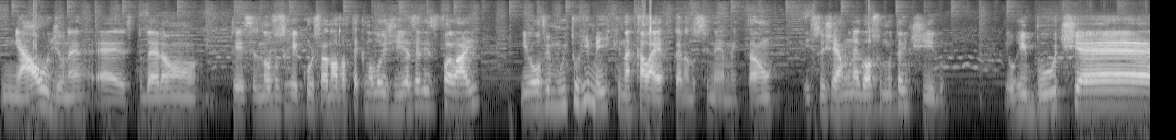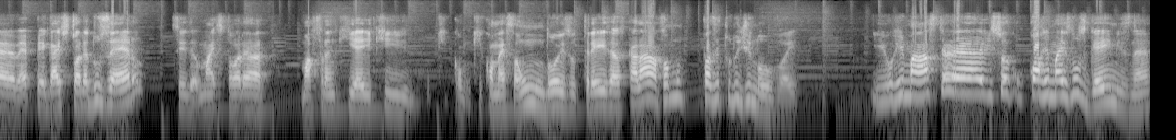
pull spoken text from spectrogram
em áudio, né? É, eles puderam ter esses novos recursos, novas tecnologias, eles foram lá e, e houve muito remake naquela época né, no cinema. Então, isso já é um negócio muito antigo. E o reboot é, é pegar a história do zero, uma história, uma franquia aí que, que, que começa um, dois, o três, aí os caras, ah, vamos fazer tudo de novo aí. E o remaster, é, isso ocorre mais nos games, né?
